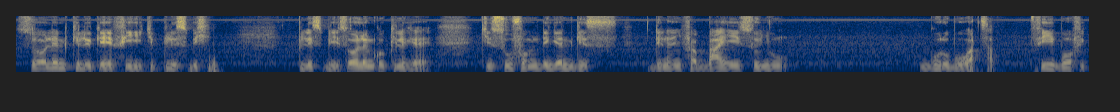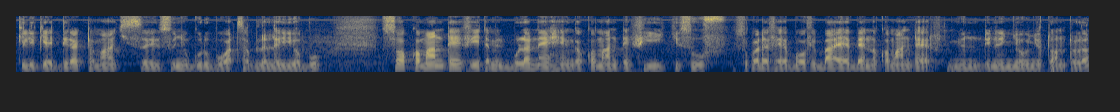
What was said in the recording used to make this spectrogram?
Soo leen cliquer fii ci plus bi plus bi soo leen ko cliquer ci suufam di ngeen gis dinañ fa bàyyi suñu groupe whatsapp fii boo fi cliquer directement ci suñu groupe whatsapp la lay yóbbu. Soo commenté fii tamit bu la neexee nga commenté fii ci suuf. Su ko defee boo fi bàyyee benn commentaire ñun dinañ ñëw ñu tontu la.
